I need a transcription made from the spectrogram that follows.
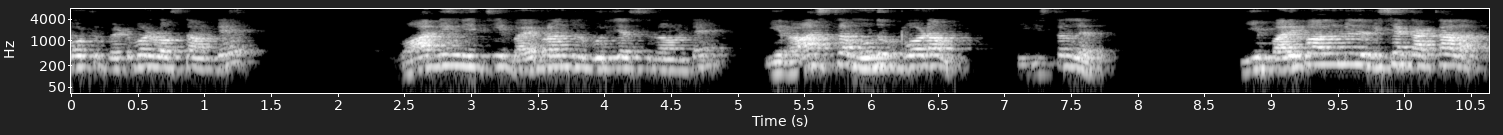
కోట్లు పెట్టుబడులు వస్తూ ఉంటే వార్నింగ్ ఇచ్చి భయభ్రాంతులు గురి చేస్తున్నామంటే ఈ రాష్ట్రం ముడుకుపోవడం నీకు ఇష్టం లేదు. ఈ పరిపాలన మీద విషయం కక్కాల.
